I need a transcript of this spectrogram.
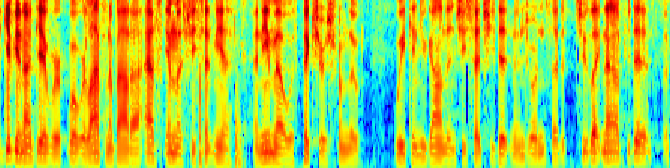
To give you an idea what we're laughing about, I asked Emma, she sent me a, an email with pictures from the week in Uganda, and she said she didn't. And Jordan said, It's too late now if you did. But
